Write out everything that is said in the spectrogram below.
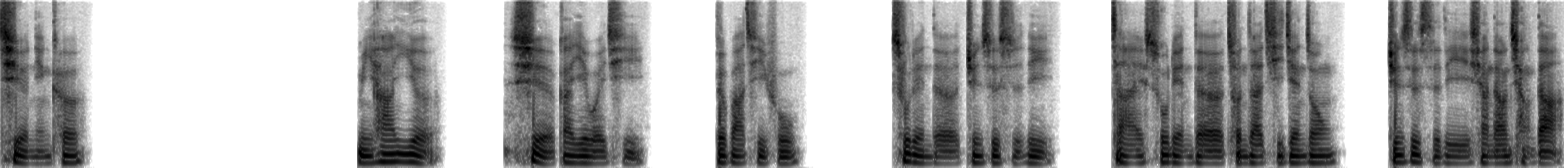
切尔年科、米哈伊尔·谢尔盖耶维奇·戈巴契夫。苏联的军事实力，在苏联的存在期间中，军事实力相当强大，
